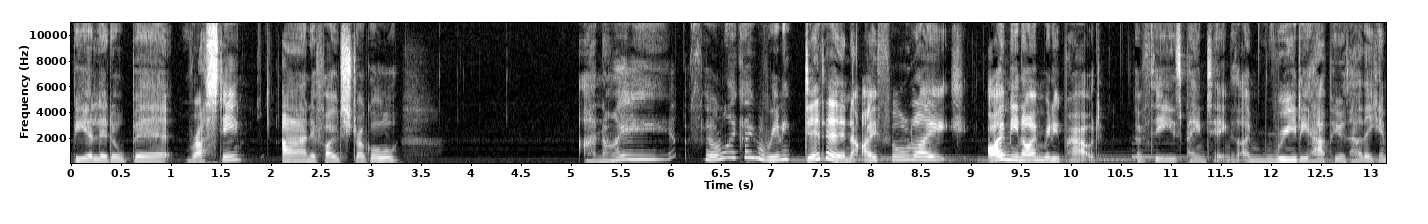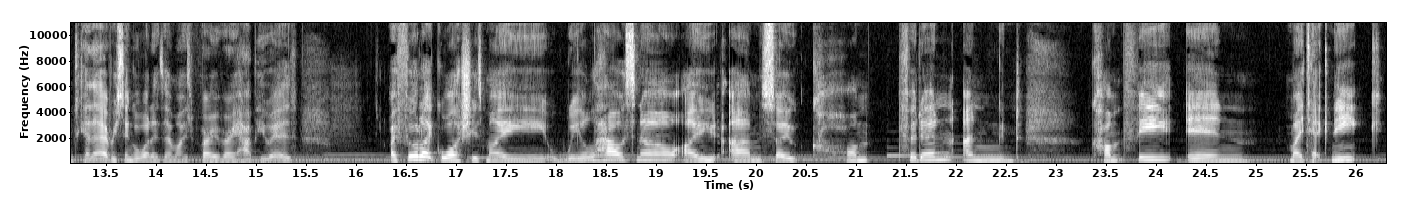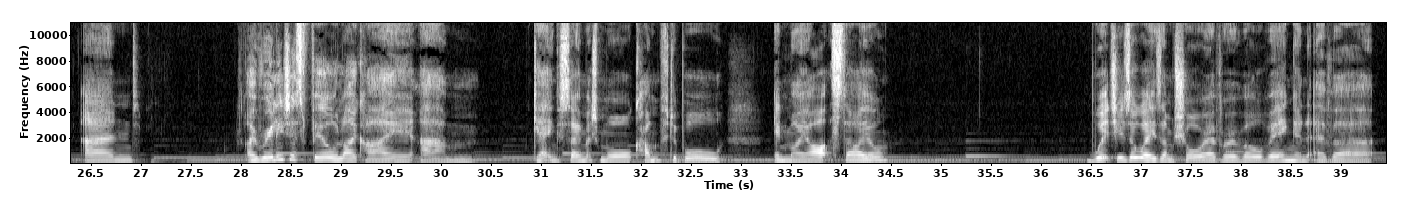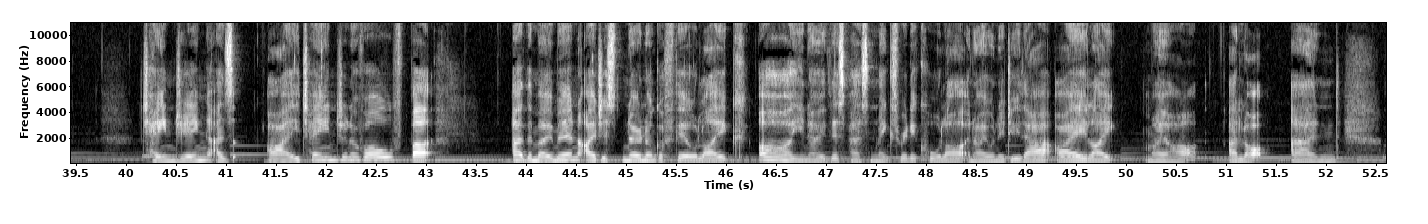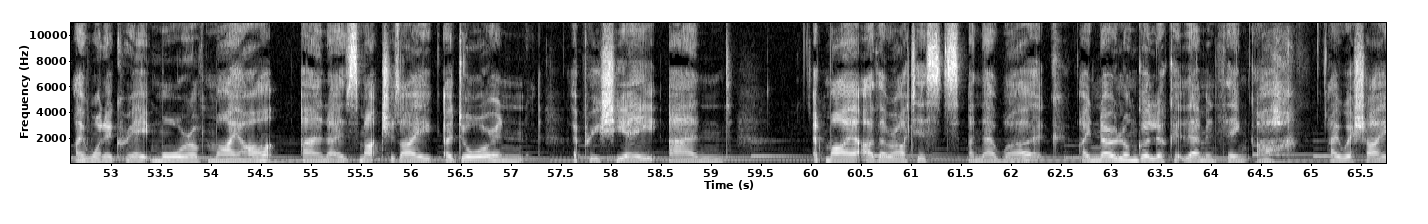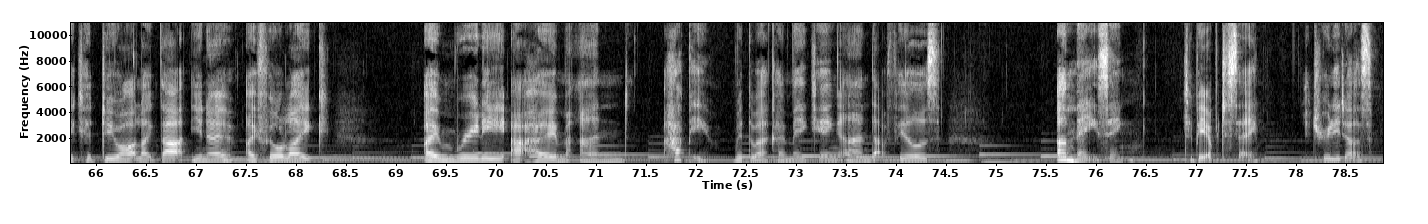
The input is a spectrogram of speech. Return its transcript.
be a little bit rusty and if I would struggle. And I feel like I really didn't. I feel like, I mean, I'm really proud of these paintings. I'm really happy with how they came together. Every single one of them I was very, very happy with. I feel like gouache is my wheelhouse now. I am so confident and comfy in my technique, and I really just feel like I am getting so much more comfortable in my art style, which is always, I'm sure, ever evolving and ever changing as I change and evolve, but at the moment, I just no longer feel like, oh, you know, this person makes really cool art and I want to do that. I like my art a lot and I want to create more of my art. And as much as I adore and appreciate and admire other artists and their work, I no longer look at them and think, oh, I wish I could do art like that, you know? I feel like I'm really at home and happy with the work I'm making, and that feels amazing to be able to say. It truly does.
